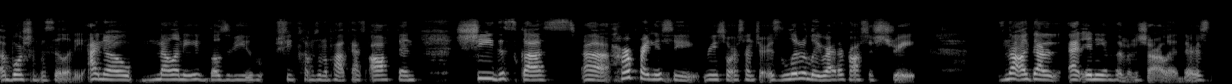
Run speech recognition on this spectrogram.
abortion facility. I know Melanie, those of you, she comes on the podcast often. She discussed uh, her pregnancy resource center is literally right across the street. It's not like that at any of them in Charlotte. There's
